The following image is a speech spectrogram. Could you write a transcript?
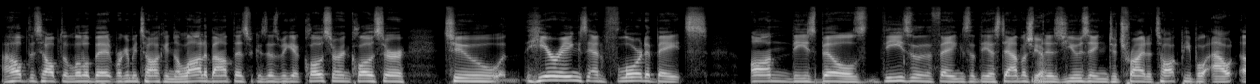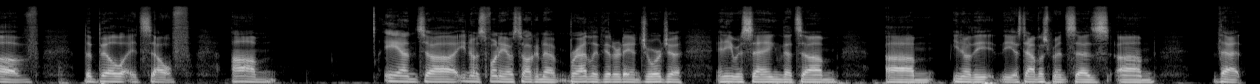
I hope this helped a little bit. We're going to be talking a lot about this because as we get closer and closer to hearings and floor debates on these bills, these are the things that the establishment Yeah. is using to try to talk people out of the bill itself. Um, and uh, you know, it's funny. I was talking to Bradley the other day in Georgia, and he was saying that um, um, you know the the establishment says um, that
